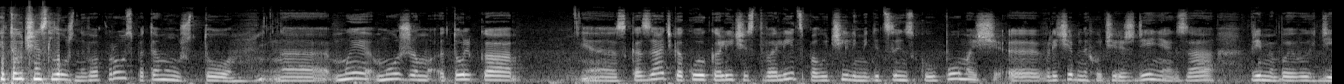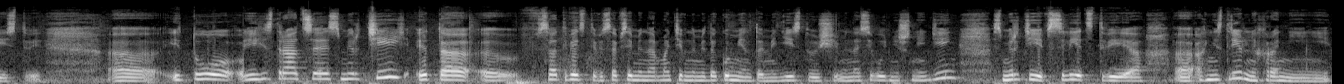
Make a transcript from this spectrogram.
Это очень сложный вопрос, потому что мы можем только сказать, какое количество лиц получили медицинскую помощь э, в лечебных учреждениях за время боевых действий. Э, И то регистрация смертей – это э, в соответствии со всеми нормативными документами, действующими на сегодняшний день, смертей вследствие э, огнестрельных ранений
